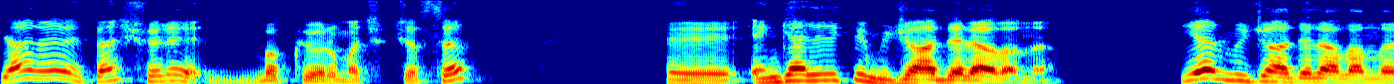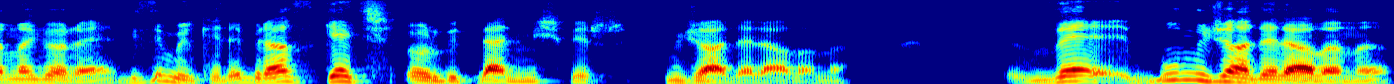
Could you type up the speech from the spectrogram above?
Yani evet ben şöyle bakıyorum açıkçası. Ee, engellilik bir mücadele alanı. Diğer mücadele alanlarına göre bizim ülkede biraz geç örgütlenmiş bir mücadele alanı. Ve bu mücadele alanı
